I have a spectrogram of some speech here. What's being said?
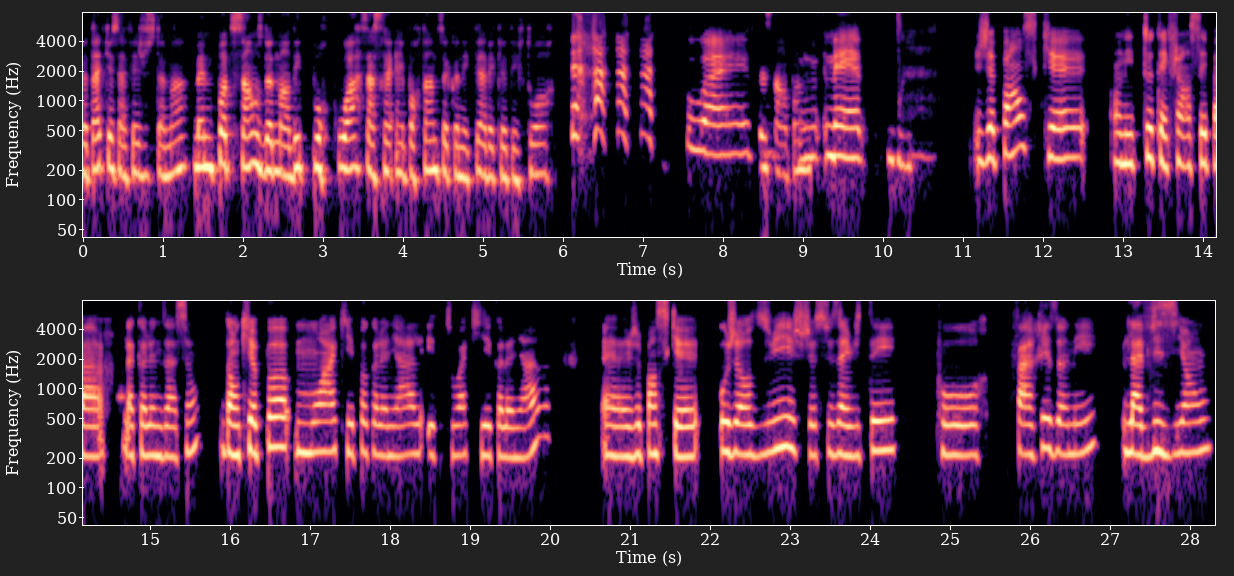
Peut-être que ça fait justement même pas de sens de demander pourquoi ça serait important de se connecter avec le territoire Ouais. Qu'est-ce que t'en penses? Mais je pense que on est tous influencés par la colonisation. Donc, il n'y a pas moi qui n'est pas colonial et toi qui es colonial. Euh, je pense que aujourd'hui, je suis invitée pour faire résonner la vision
